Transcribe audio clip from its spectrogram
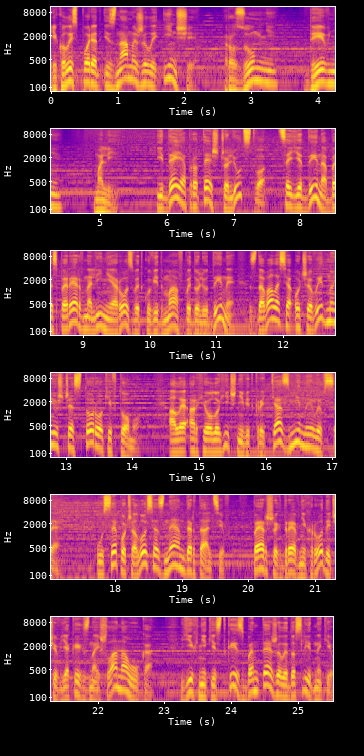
І колись поряд із нами жили інші розумні, дивні, малі. Ідея про те, що людство це єдина безперервна лінія розвитку від мавпи до людини, здавалася очевидною ще 100 років тому. Але археологічні відкриття змінили все. Усе почалося з неандертальців, перших древніх родичів, яких знайшла наука. Їхні кістки збентежили дослідників.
